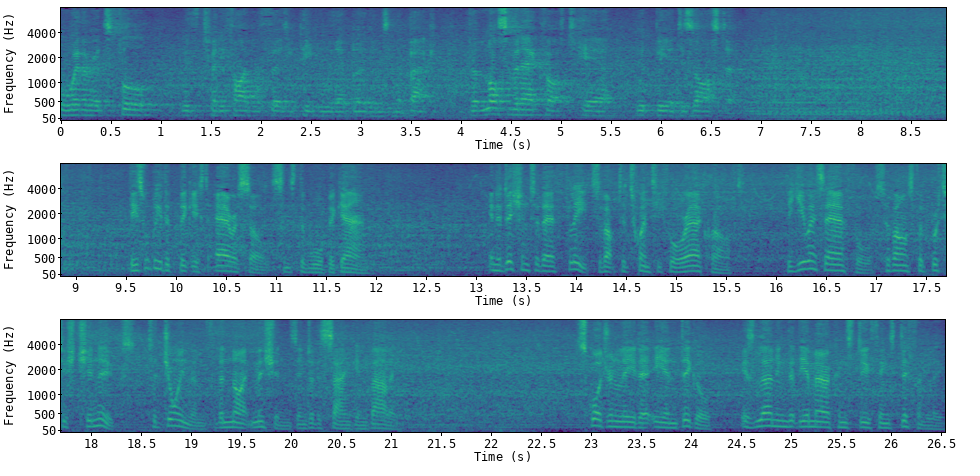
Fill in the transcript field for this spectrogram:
or whether it's full with 25 or 30 people with their burdens in the back, the loss of an aircraft here would be a disaster. These will be the biggest air assaults since the war began. In addition to their fleets of up to 24 aircraft, the US Air Force have asked for British Chinooks to join them for the night missions into the Sangin Valley. Squadron leader Ian Diggle is learning that the Americans do things differently.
